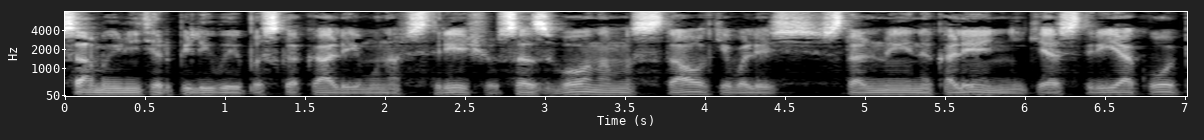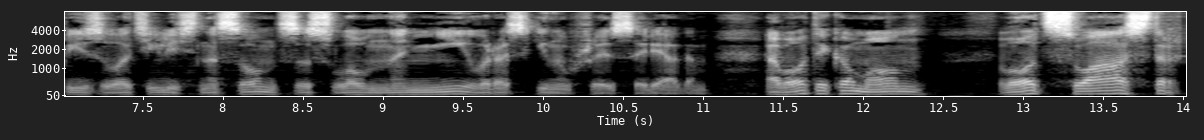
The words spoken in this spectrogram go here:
Самые нетерпеливые поскакали ему навстречу, со звоном сталкивались стальные наколенники, острия копий золотились на солнце, словно нива, раскинувшаяся рядом. А вот и Комон, вот Суастр,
